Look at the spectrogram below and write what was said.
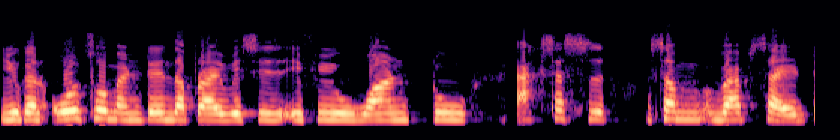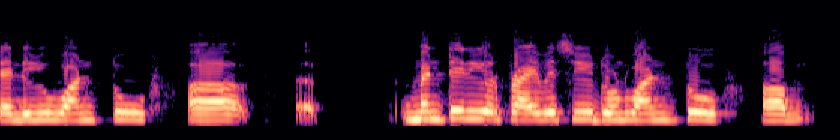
You can also maintain the privacy if you want to access some website and you want to uh, uh, maintain your privacy you don't want to um,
